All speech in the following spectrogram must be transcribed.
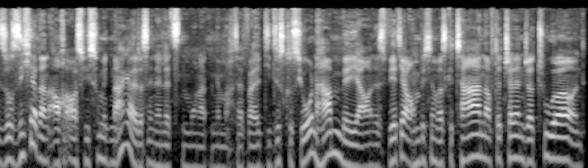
so sicher dann auch aus, wie Sumit Nagal das in den letzten Monaten gemacht hat, weil die Diskussion haben wir ja und es wird ja auch ein bisschen was getan auf der Challenger Tour und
